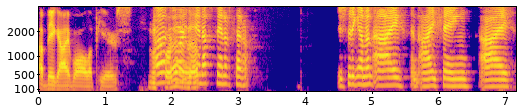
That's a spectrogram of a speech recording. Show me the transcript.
a big eyeball appears. Uh, Torque, Torque, get up. stand up, stand up, stand up. You're sitting on an eye, an eye thing, eye.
